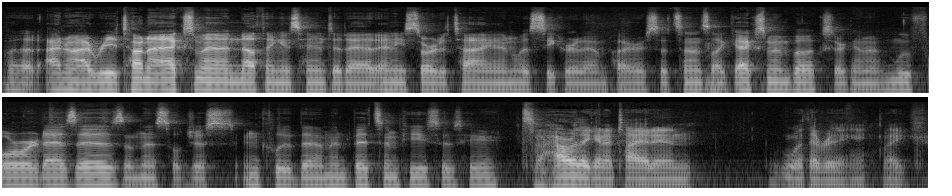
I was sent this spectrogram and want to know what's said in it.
but I know I read a ton of X Men. Nothing is hinted at any sort of tie-in with Secret Empire. So it sounds like X Men books are gonna move forward as is, and this will just include them in bits and pieces here. So how are they going to tie it in with everything? Like,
